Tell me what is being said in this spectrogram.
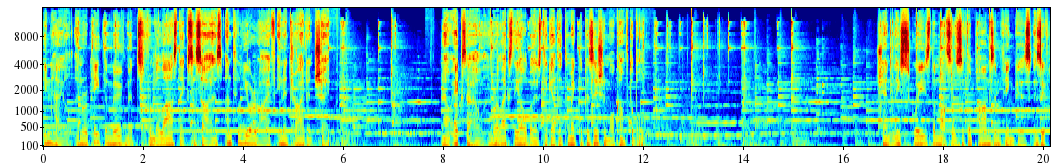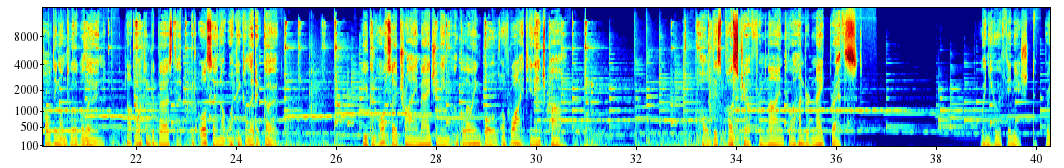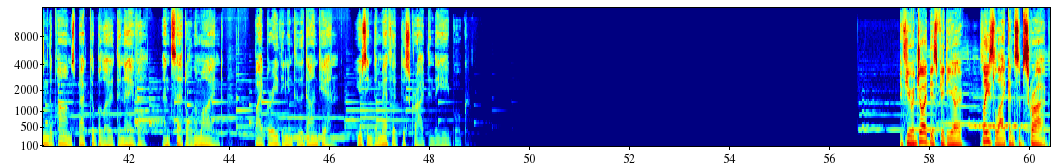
Inhale and repeat the movements from the last exercise until you arrive in a trident shape. Now exhale and relax the elbows together to make the position more comfortable. Gently squeeze the muscles of the palms and fingers as if holding onto a balloon, not wanting to burst it, but also not wanting to let it go. You can also try imagining a glowing ball of white in each palm. Hold this posture from 9 to 108 breaths. When you have finished, bring the palms back to below the navel and settle the mind by breathing into the dantian using the method described in the ebook. If you enjoyed this video, please like and subscribe.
